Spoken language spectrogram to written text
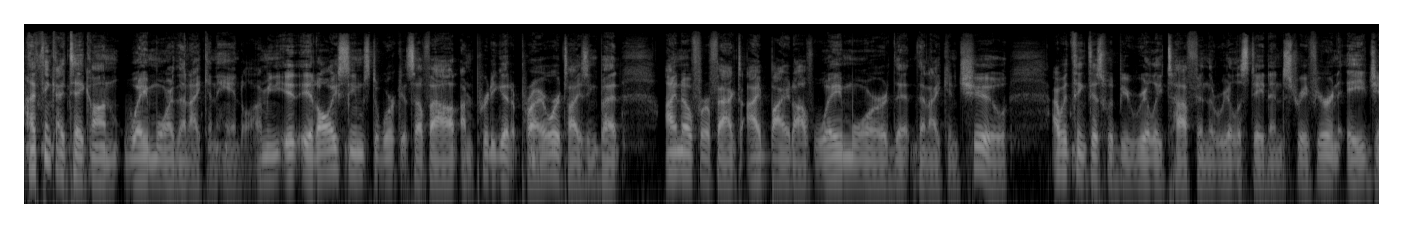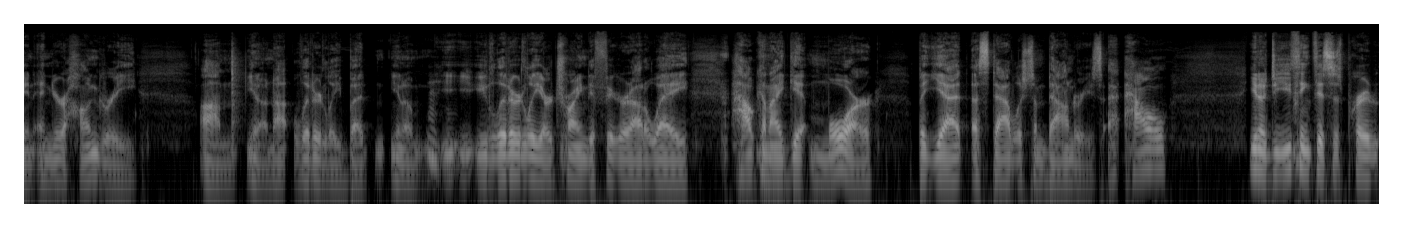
I think I take on way more than I can handle. I mean, it, it always seems to work itself out. I'm pretty good at prioritizing, but I know for a fact I bite off way more than, than I can chew. I would think this would be really tough in the real estate industry. If you're an agent and you're hungry, um, you know, not literally, but you know, y you, you literally are trying to figure out a way. How can I get more, but yet establish some boundaries? How, you know, do you think this is pre-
